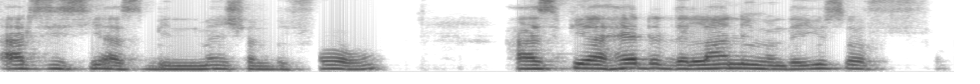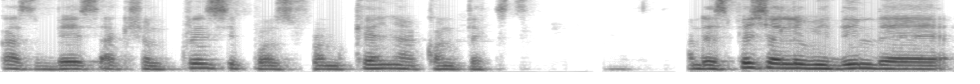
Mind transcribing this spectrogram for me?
RCC has been mentioned before, has spearheaded the learning on the use of forecast-based action principles from Kenya context, and especially within the,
